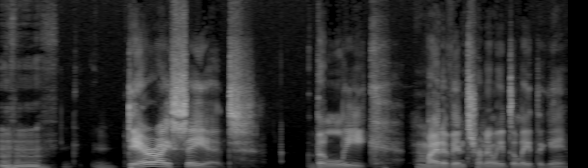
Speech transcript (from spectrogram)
Mm-hmm. Dare I say it? The leak might have internally delayed the game.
